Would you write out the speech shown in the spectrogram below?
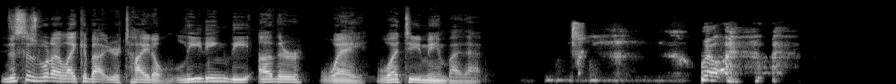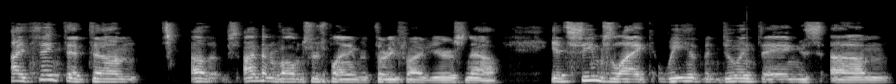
this is what I like about your title, leading the other way. What do you mean by that? Well, I think that um, I've been involved in church planning for 35 years now it seems like we have been doing things um,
